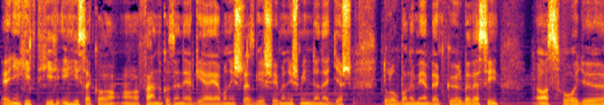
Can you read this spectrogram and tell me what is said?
én, hit, én hiszek a, a fának az energiájában és rezgésében és minden egyes dologban, ami ebben körbeveszi, az, hogy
